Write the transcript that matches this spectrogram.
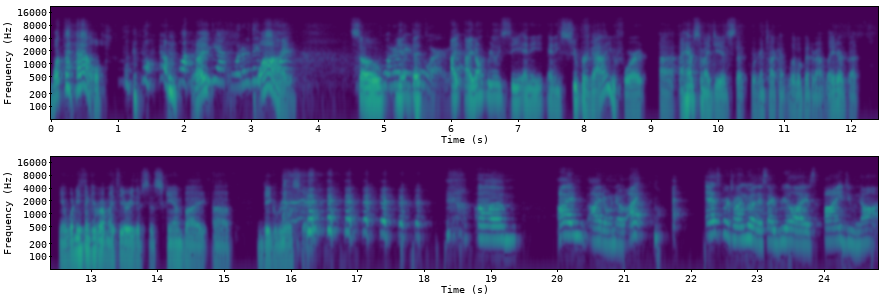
what the hell? Why- Right? Yeah. What are they? Why? For? So What are yeah, they that, for? I, Yeah. I don't really see any any super value for it. Uh, I have some ideas that we're going to talk a little bit about later, but you know, what do you think about my theory that it's a scam by uh, big real estate? um i'm i don't know. I as we're talking about this i realize i do not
